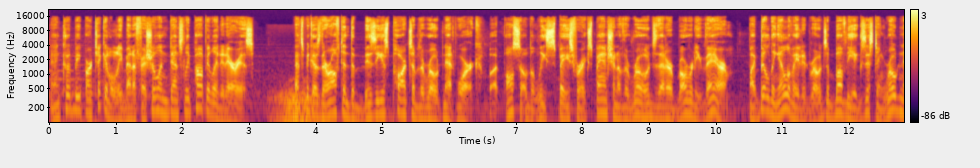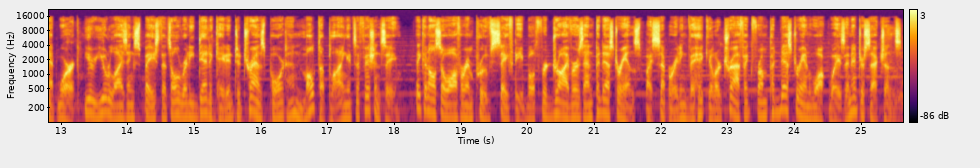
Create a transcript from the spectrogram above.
and could be particularly beneficial in densely populated areas. That's because they're often the busiest parts of the road network, but also the least space for expansion of the roads that are already there. By building elevated roads above the existing road network, you're utilizing space that's already dedicated to transport and multiplying its efficiency. They can also offer improved safety both for drivers and pedestrians by separating vehicular traffic from pedestrian walkways and intersections.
